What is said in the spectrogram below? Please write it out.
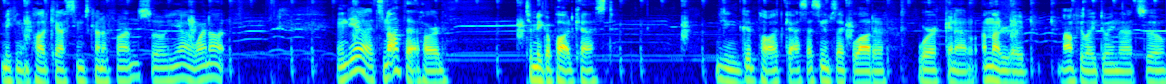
Making a podcast seems kind of fun, so yeah, why not? And yeah, it's not that hard to make a podcast. Making good podcast, that seems like a lot of work, and I I'm not really, I don't feel like doing that, so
